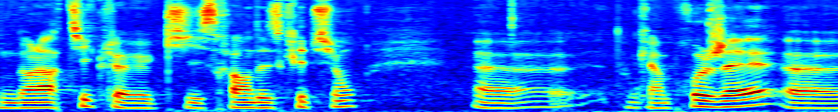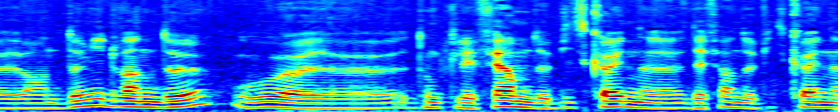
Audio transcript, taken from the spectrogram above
dans l'article qui sera en description, euh, donc un projet euh, en 2022 où euh, donc les fermes de Bitcoin, des fermes de Bitcoin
